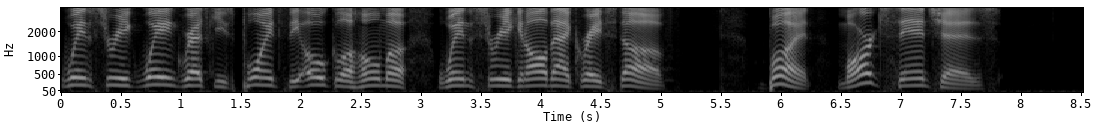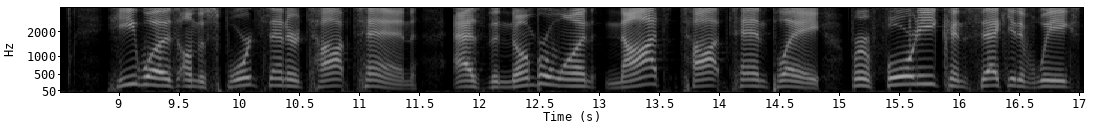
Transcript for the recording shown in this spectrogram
win streak, Wayne Gretzky's points, the Oklahoma win streak, and all that great stuff. But Mark Sanchez, he was on the Sports Center top 10 as the number one not top 10 play for 40 consecutive weeks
